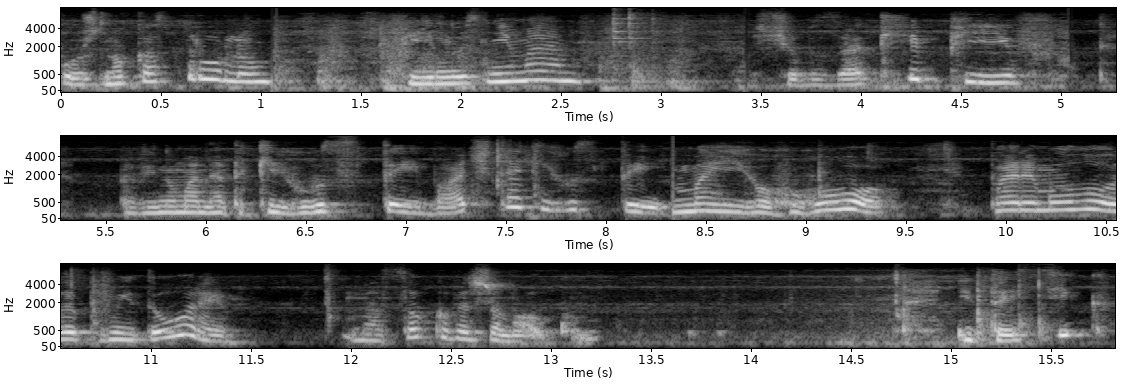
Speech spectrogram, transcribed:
Кожну каструлю. Піну знімемо, щоб закипів. Він у мене такий густий, бачите, який густий. Ми його перемололи помідори на соковижималку. І цей сік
